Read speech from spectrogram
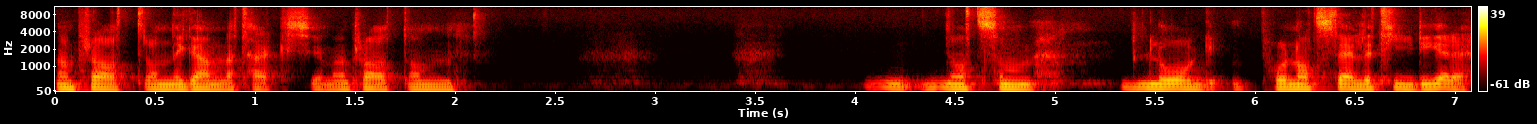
Man pratar om det gamla taxi, man pratar om något som låg på något ställe tidigare.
